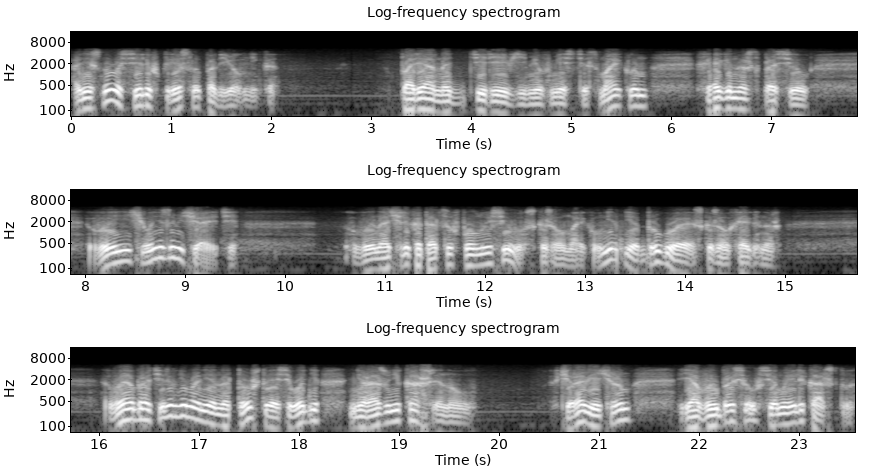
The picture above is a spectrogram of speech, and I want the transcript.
Они снова сели в кресло подъемника. Паря над деревьями вместе с Майклом, Хегенер спросил, «Вы ничего не замечаете?» «Вы начали кататься в полную силу», — сказал Майкл. «Нет-нет, другое», — сказал Хегенер. «Вы обратили внимание на то, что я сегодня ни разу не кашлянул? Вчера вечером я выбросил все мои лекарства.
